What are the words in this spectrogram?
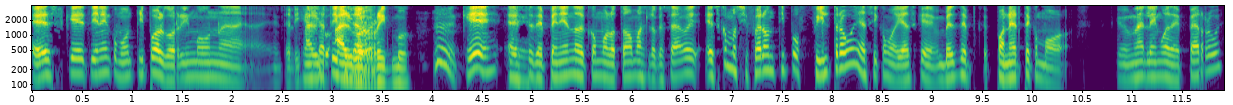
es que tienen como un tipo de algoritmo, una inteligencia Algo- artificial. güey, algoritmo. Que, este, dependiendo de cómo lo tomas, lo que sea, güey, es como si fuera un tipo filtro, güey, así como ya es que en vez de ponerte como una lengua de perro, güey,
